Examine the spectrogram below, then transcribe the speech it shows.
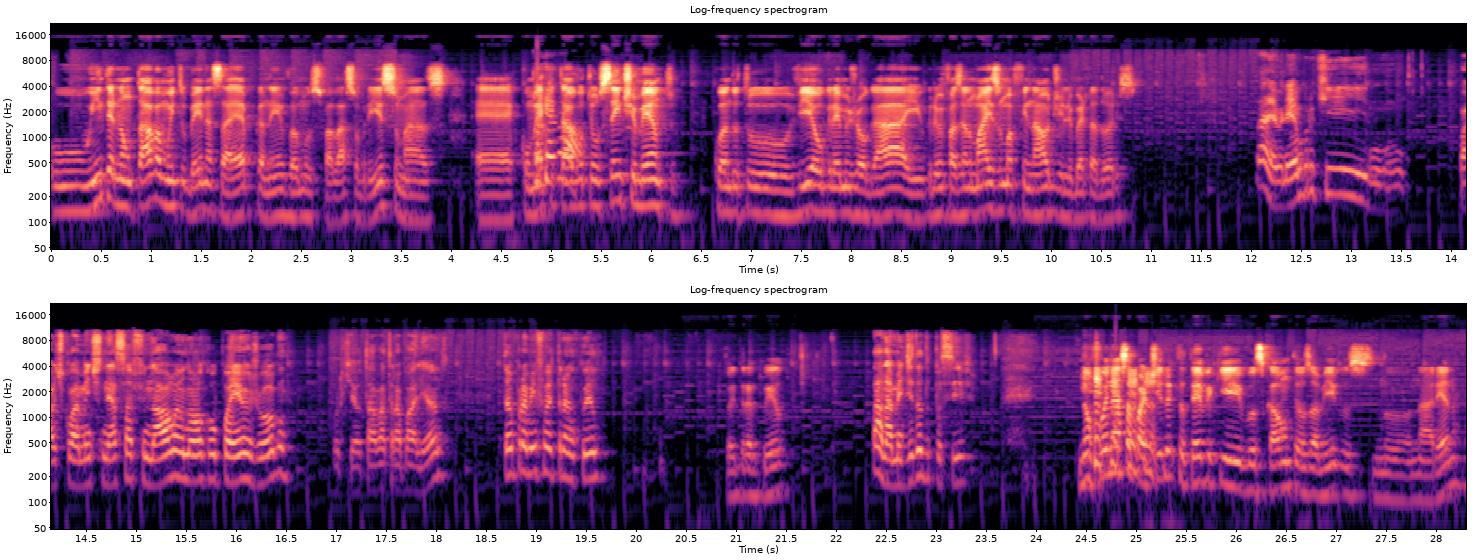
o Inter não estava muito bem nessa época, nem vamos falar sobre isso, mas é, como é que estava o teu sentimento quando tu via o Grêmio jogar e o Grêmio fazendo mais uma final de Libertadores? Ah, eu lembro que, particularmente nessa final, eu não acompanhei o jogo, porque eu estava trabalhando. Então, para mim, foi tranquilo. Foi tranquilo? Ah, na medida do possível. Não foi nessa partida que tu teve que buscar um teus amigos no, na arena?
